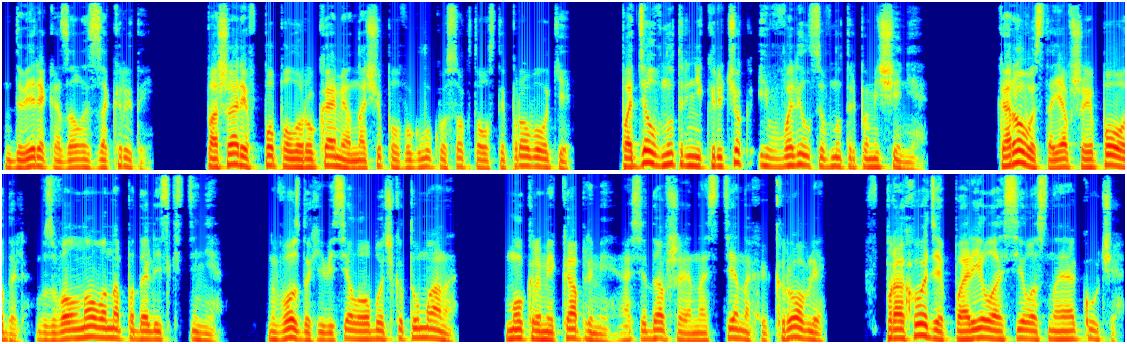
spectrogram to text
Дверь оказалась закрытой. Пошарив по полу руками, он нащупал в углу кусок толстой проволоки, поддел внутренний крючок и ввалился внутрь помещения. Коровы, стоявшие поодаль, взволнованно подались к стене. В воздухе висело облачко тумана, мокрыми каплями, оседавшее на стенах и кровле. В проходе парила силосная куча.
